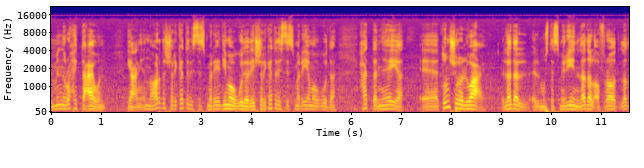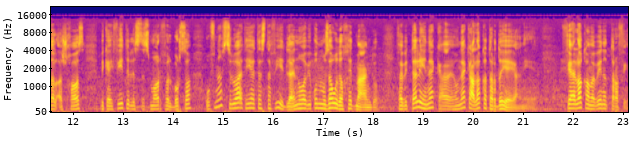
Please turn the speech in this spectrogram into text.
من روح التعاون. يعني النهارده الشركات الاستثمارية دي موجودة ليه؟ الشركات الاستثمارية موجودة حتى إن هي تنشر الوعي لدى المستثمرين لدى الأفراد لدى الأشخاص بكيفية الاستثمار في البورصة وفي نفس الوقت هي تستفيد لأن هو بيكون مزود الخدمة عنده. فبالتالي هناك هناك علاقة طردية يعني في علاقة ما بين الطرفين.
